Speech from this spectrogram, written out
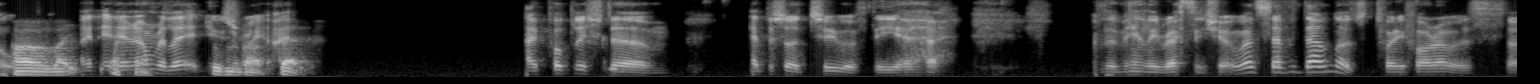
Oh, Oh, like, and in an okay, unrelated talking news, right? I. I published um episode two of the uh of the mainly wrestling show. We had seven downloads in 24 hours. So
